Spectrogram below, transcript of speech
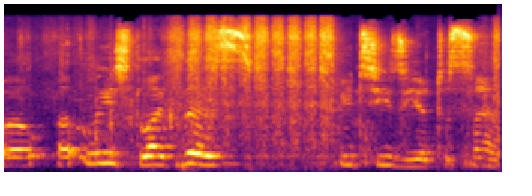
Well, at least like this it's easier to sand.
